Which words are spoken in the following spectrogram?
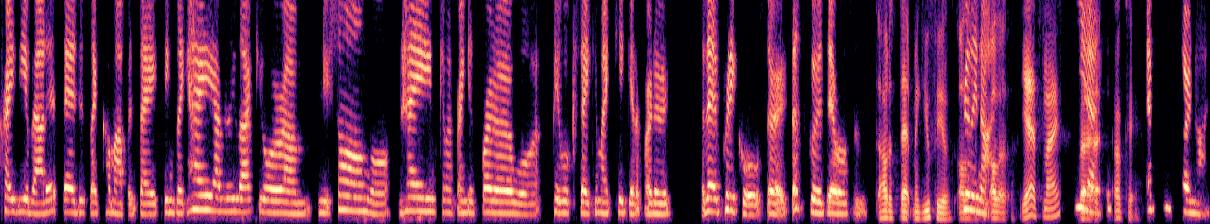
crazy about it. They just like come up and say things like, "Hey, I really like your um, new song," or "Hey, can my friend get a photo?" Or people say, "Can my kid get a photo?" But they're pretty cool, so that's good. They're awesome. How does that make you feel? All, really nice. All, yeah, it's nice. Yeah. Uh, okay. Everything's so nice.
